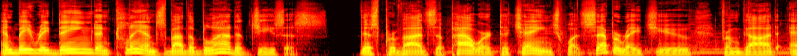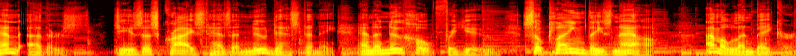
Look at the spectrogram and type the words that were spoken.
and be redeemed and cleansed by the blood of Jesus. This provides the power to change what separates you from God and others. Jesus Christ has a new destiny and a new hope for you. So claim these now. I'm Olin Baker.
